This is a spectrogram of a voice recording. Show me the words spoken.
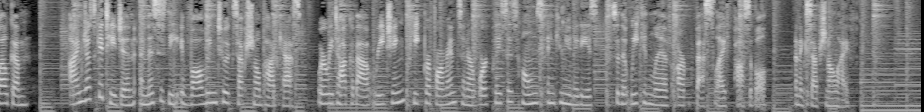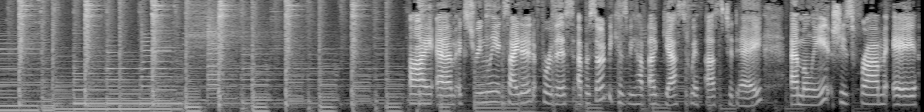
Welcome. I'm Jessica Tietjen, and this is the Evolving to Exceptional podcast, where we talk about reaching peak performance in our workplaces, homes, and communities so that we can live our best life possible an exceptional life. I am extremely excited for this episode because we have a guest with us today, Emily. She's from a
